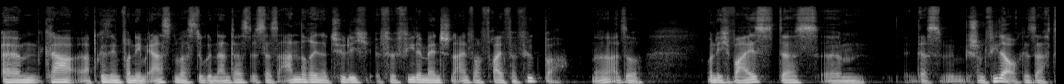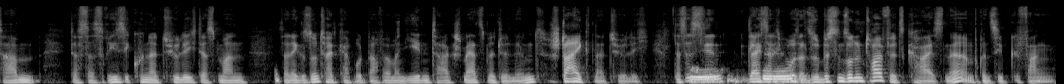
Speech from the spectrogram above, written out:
ähm, klar, abgesehen von dem ersten, was du genannt hast, ist das andere natürlich für viele Menschen einfach frei verfügbar. Ne? Also, und ich weiß, dass, ähm, dass schon viele auch gesagt haben, dass das Risiko natürlich, dass man seine Gesundheit kaputt macht, wenn man jeden Tag Schmerzmittel nimmt, steigt natürlich. Das ist dir Mhm. gleichzeitig Mhm. bewusst. Also du bist in so einem Teufelskreis, ne, im Prinzip gefangen.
